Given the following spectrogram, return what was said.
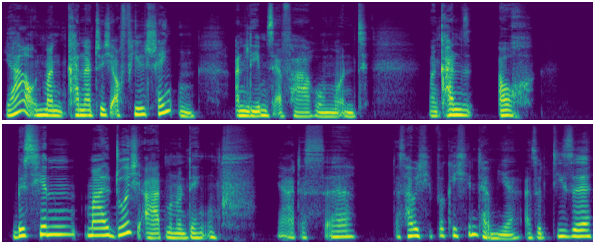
Ja, und man kann natürlich auch viel schenken an Lebenserfahrung und man kann auch ein bisschen mal durchatmen und denken, pff, ja, das, äh, das habe ich wirklich hinter mir. Also diese,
